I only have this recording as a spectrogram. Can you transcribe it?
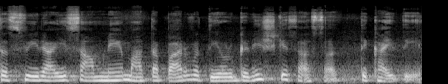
तस्वीर आई सामने माता पार्वती और गणेश के साथ साथ दिखाई दिए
